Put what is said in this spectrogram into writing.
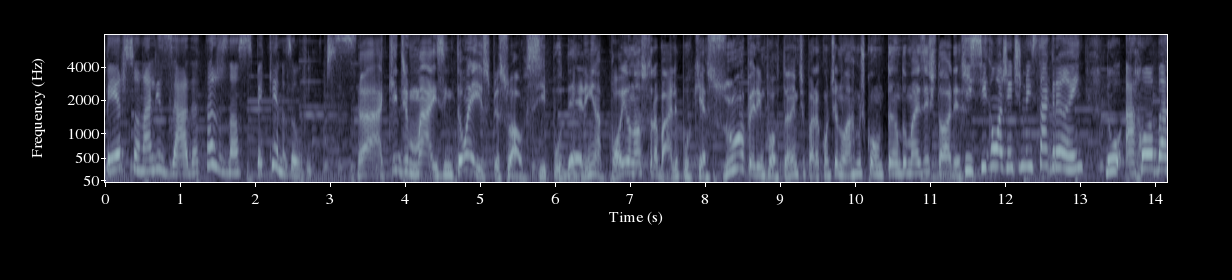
personalizada para os nossos pequenos ouvintes. Ah, que demais! Então é isso, pessoal. Se puderem, apoiem o nosso trabalho, porque é super importante para continuarmos contando mais histórias. E sigam a gente no Instagram, hein? No arroba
